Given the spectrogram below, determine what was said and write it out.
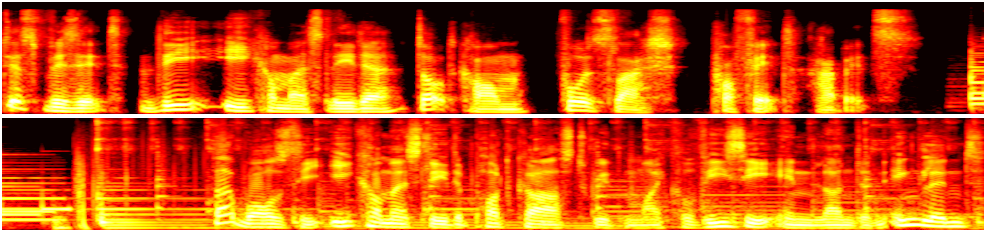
just visit theecommerceleader.com forward slash profit habits. That was the e-commerce leader podcast with Michael Veazey in London, England,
